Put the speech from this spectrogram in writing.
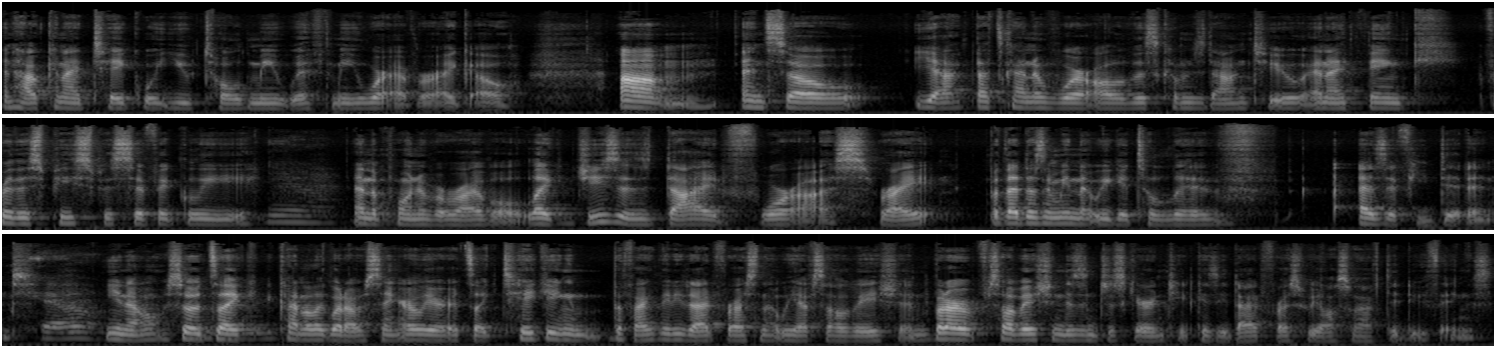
and how can I take what you told me with me wherever I go. Um and so yeah, that's kind of where all of this comes down to and I think for this piece specifically Yeah. and the point of arrival, like Jesus died for us, right? But that doesn't mean that we get to live as if he didn't. Yeah. You know, so it's like kind of like what I was saying earlier. It's like taking the fact that he died for us and that we have salvation, but our salvation isn't just guaranteed because he died for us. We also have to do things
